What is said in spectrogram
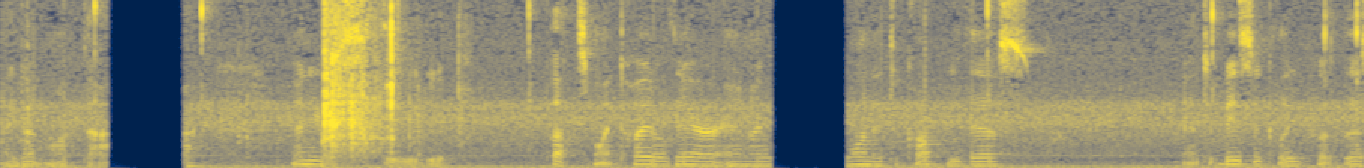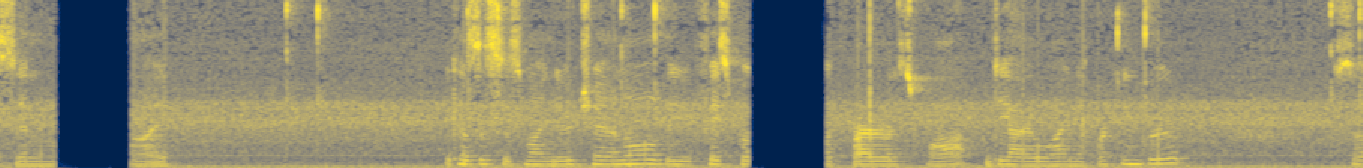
I don't want that. Anyways, that's my title there, and I wanted to copy this and to basically put this in my, because this is my new channel, the Facebook and Swap DIY networking group. So,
